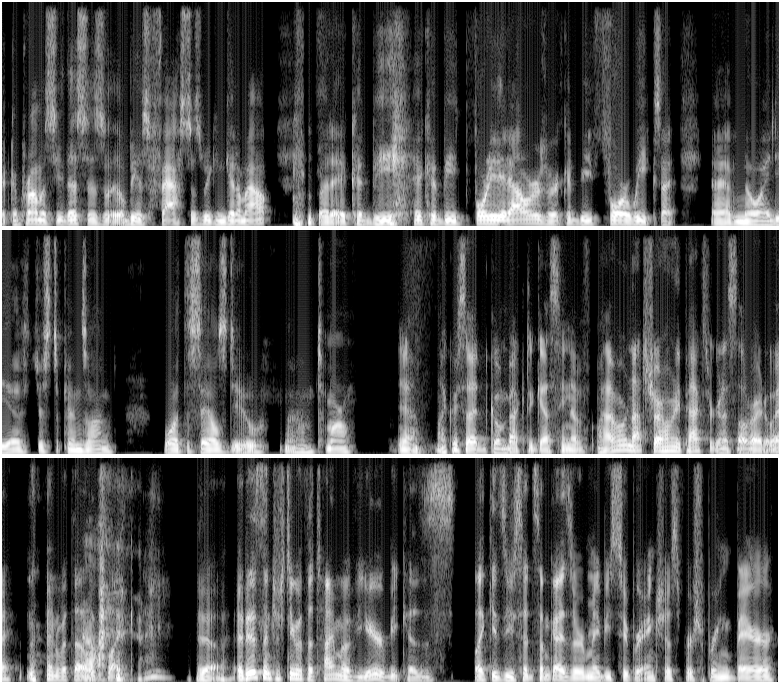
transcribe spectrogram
I can promise you this is it'll be as fast as we can get them out, but it could be it could be 48 hours or it could be four weeks. I, I have no idea. It just depends on what the sales do um, tomorrow. Yeah, like we said, going back to guessing of well, we're not sure how many packs we're going to sell right away and what that yeah. looks like. yeah, it is interesting with the time of year because, like as you said, some guys are maybe super anxious for spring bear.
